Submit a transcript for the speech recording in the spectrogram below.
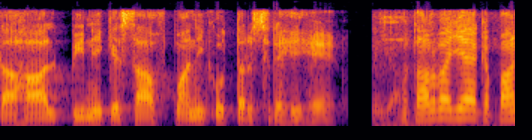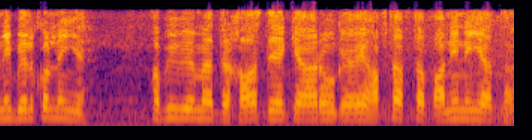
ताहाल पीने के साफ़ पानी को तरस रहे हैं। मुतालबा यह है कि पानी बिल्कुल नहीं है। अभी भी मैं दरख्वास्त दे के आ रहा हूँ कि हफ़्ता हफ़्ता पानी नहीं आता।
